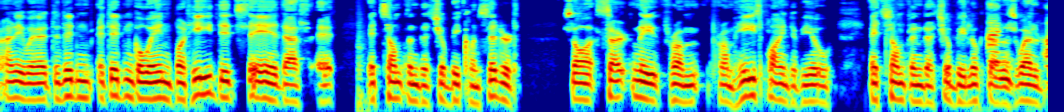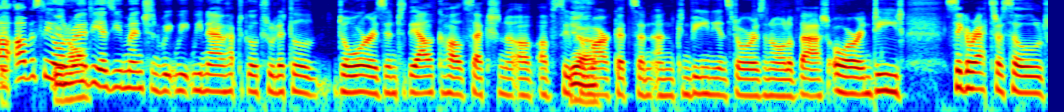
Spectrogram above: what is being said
anyway, it didn't, it didn't go in, but he did say that it, it's something that should be considered. So certainly from from his point of view, it's something that should be looked and at as well. Obviously, already, know? as you mentioned, we, we, we now have to go through little doors into the alcohol section of, of supermarkets yeah. and, and convenience stores and all of that. Or indeed, cigarettes are sold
